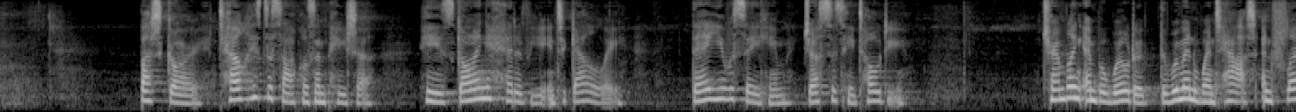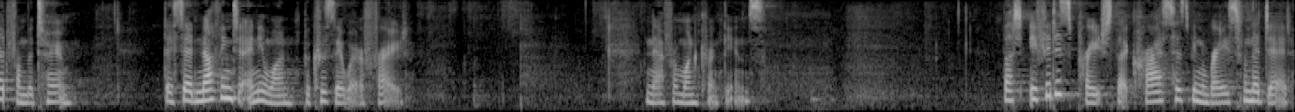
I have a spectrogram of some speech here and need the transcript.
But go, tell his disciples and Peter, he is going ahead of you into Galilee. There you will see him, just as he told you. Trembling and bewildered, the women went out and fled from the tomb. They said nothing to anyone because they were afraid. Now from 1 Corinthians. But if it is preached that Christ has been raised from the dead,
